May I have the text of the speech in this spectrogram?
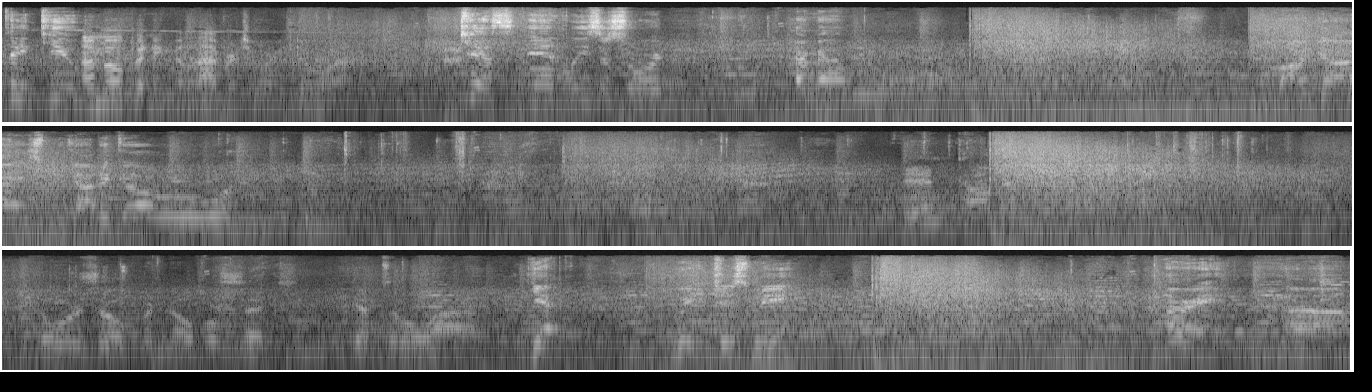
thank you. I'm opening the laboratory door. Yes, and laser sword. I'm out. Come on, guys. We gotta go. Incoming. Doors open, Noble Six. Get to the lab. Yeah. Wait, just me? Alright, um...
